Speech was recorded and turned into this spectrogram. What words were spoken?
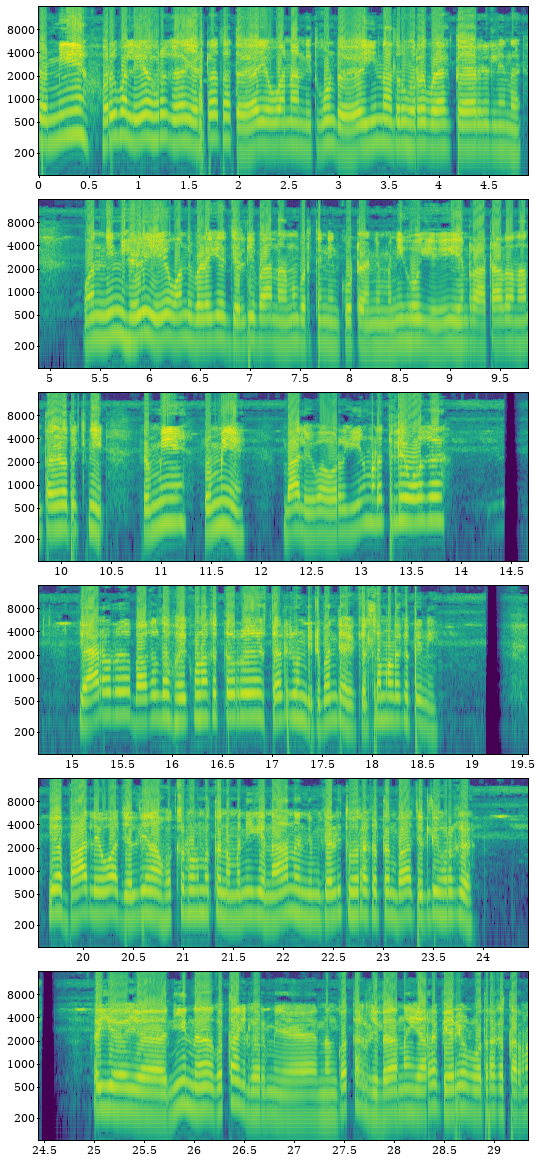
ರಮ್ಮಿ, ಹೊರಗೆ ಬಲ್ಲಿ ಹೊರಗೆ ಎಷ್ಟೊತ್ತಾತ? ಯವ್ವ, ನಾನು ನಿಂತ್ಕೊಂಡು ಇನ್ನಾದ್ರೂ ಹೊರಗೆ ಬರಕ್ಕೆ ತಯಾರಿಲ್ಲ ನೀನು. ಒಂದು ನಿನ್ನ ಹೇಳಿ, ಒಂದು ಬೆಳಗ್ಗೆ ಜಲ್ದಿ ಬಾ, ನಾನು ಬರ್ತೇನೆ ನಿನ್ನ ಕೊಟ್ಟ ನಿಮ್ಮ ಮನೆಗೆ ಹೋಗಿ ಏನ್ರ ಆಟ ಆಡೋಣ ಅಂತ ನೀ. ರಮ್ಮಿ ರಮ್ಮಿ ಬಾಲಿ ಯವ್ವ, ಹೊರಗೆ ಏನು ಮಾಡತ್ತಿಲ್ಲ ಒಳಗೆ? ಯಾರವ್ರು ಬಾಗಲ್ದಾಗ ಹೊಯ್ಕೊಳಕತ್ತವ್ರು? ತಡ್ರಿ ಇಟ್ಟು ಬಂದೆ, ಕೆಲಸ ಮಾಡಕತ್ತೀನಿ. ಏ, ಬಾ ಲೇವ ಜಲ್ದಿ ನಾ ಹೊಕ್ಕ ನೋಡ್ಮತ್ತ ನಮ್ಮ ಮನೆಗೆ. ನಾನು ನಿಮ್ಗೆ ಹೇಳಿ ಹೊರಕತ್ತಾನ ಬಾ ಜಲ್ದಿ ಹೊರಗೆ. ಅಯ್ಯ ನೀನ ನೀನು ಗೊತ್ತಾಗಿಲ್ಲ ರಮ್ಯ. ನಂಗೆ ಗೊತ್ತಾಗ್ಲಿಲ್ಲ. ನಾ ಯಾರ ಹೋದ್ರಾಗ ತರಣ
